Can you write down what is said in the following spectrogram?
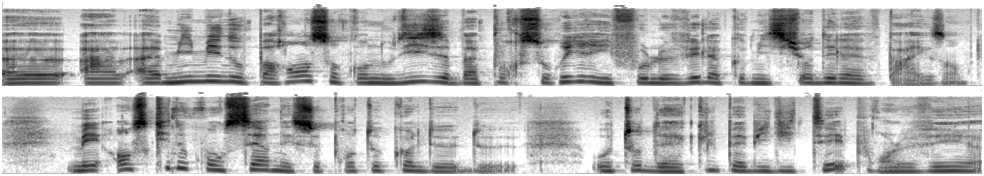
euh, à, mimer nos parents sans qu'on nous dise bah, pour sourire, il faut lever la commission d'élèves, par exemple. Mais en ce qui nous concerne et ce protocole autour de la culpabilité, pour enlever euh,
